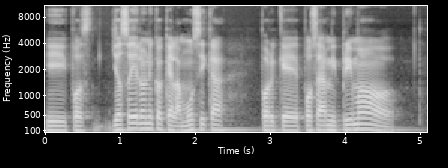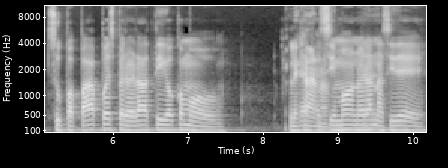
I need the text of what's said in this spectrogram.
Y pues yo soy el único que la música, porque pues o sea, mi primo, su papá pues, pero era tío como... Lejano. eh, Simón, no eran así de...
